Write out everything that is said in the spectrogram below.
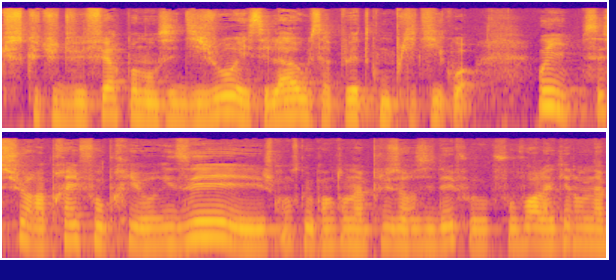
ce que tu devais faire pendant ces 10 jours et c'est là où ça peut être compliqué quoi. Oui, c'est sûr. Après, il faut prioriser et je pense que quand on a plusieurs idées, il faut, faut voir laquelle on a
